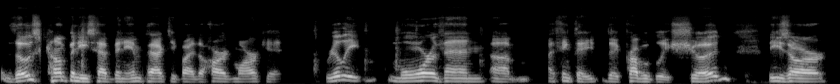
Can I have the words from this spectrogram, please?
Those companies have been impacted by the hard market really more than um, I think they they probably should. These are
